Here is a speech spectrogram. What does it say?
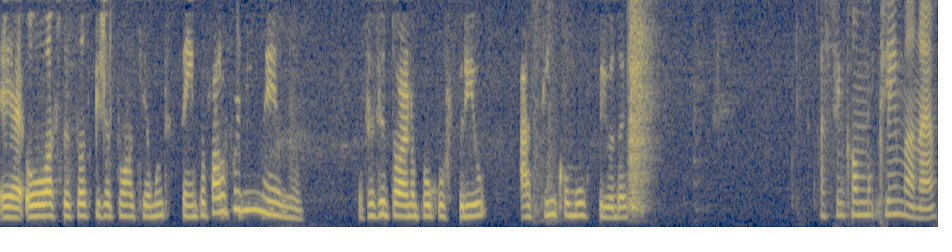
é, ou as pessoas que já estão aqui há muito tempo, eu falo por mim mesmo. Você se torna um pouco frio, assim como o frio daqui. Assim como o clima, né?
